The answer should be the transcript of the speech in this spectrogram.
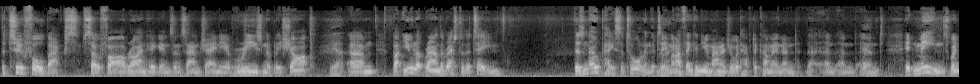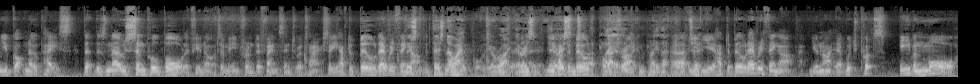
The two fullbacks so far, Ryan Higgins and Sam Cheney, are reasonably sharp. Yeah. Um, but you look round the rest of the team, there's no pace at all in the team, and I think a new manager would have to come in and and and, Yeah. and it means when you've got no pace that there's no simple ball, if you know what I mean, from defence into attack. So you have to build everything There's, up. there's no outball. You're right. There isn't. You There have to isn't build a player that right. you can play that ball Uh, to. you, you have to build everything up, unite, uh, which puts even more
